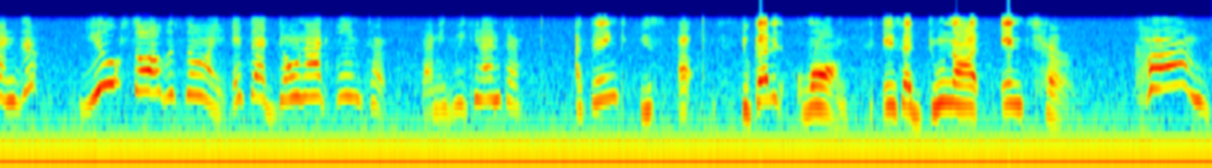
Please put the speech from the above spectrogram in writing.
And you saw the sign. It said "Do not enter." That means we can enter. I think you uh, you got it wrong. It said do not enter. Calm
